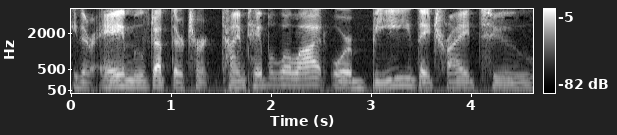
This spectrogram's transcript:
either a moved up their ter- timetable a lot or b they tried to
